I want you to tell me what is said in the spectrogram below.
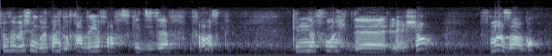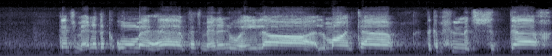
شوفي باش نقول لك واحد القضية أخرى خصك تزيدها في راسك. كنا في واحد العشاء في مازاغون. كانت معنا داك أم كانت معنا نهيله المانكان داك محمد الشداخ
